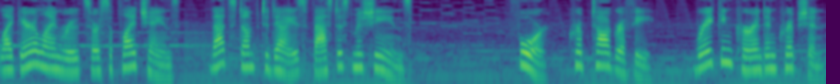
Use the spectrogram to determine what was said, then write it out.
like airline routes or supply chains, that stump today's fastest machines. 4. Cryptography. Breaking current encryption,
